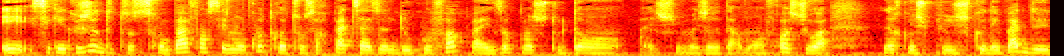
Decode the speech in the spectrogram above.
et c'est quelque chose dont on ne se rend pas forcément compte quand on sort pas de sa zone de confort. Par exemple, moi je suis tout le temps, bah, je suis majoritairement en France, tu vois. C'est-à-dire que je je connais pas de,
